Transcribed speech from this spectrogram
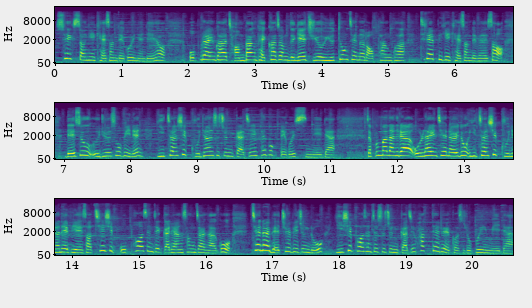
수익성이 개선되고 있는데요. 오프라인과 전방 백화점 등의 주요 유통 채널 업황과 트래픽이 개선되면서 내수 의류 소비는 2019년 수준까지 회복되고 있습니다. 자, 뿐만 아니라 온라인 채널도 2019년에 비해서 75%가량 성장하고 채널 매출 비중도 20% 수준까지 확대될 것으로 보입니다.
